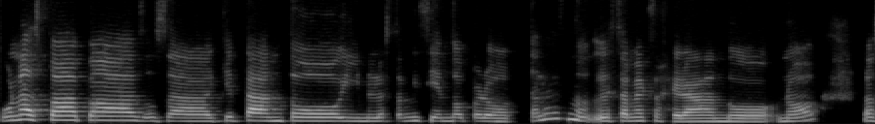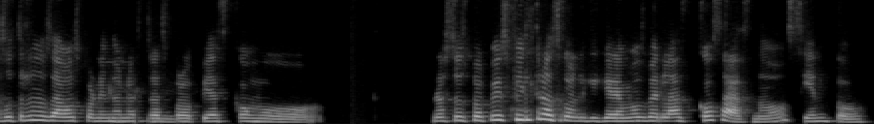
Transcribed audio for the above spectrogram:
unas papas, o sea, ¿qué tanto? Y me lo están diciendo, pero tal vez no, le están exagerando, ¿no? Nosotros nos vamos poniendo nuestras propias como, nuestros propios filtros con el que queremos ver las cosas, ¿no? Siento.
